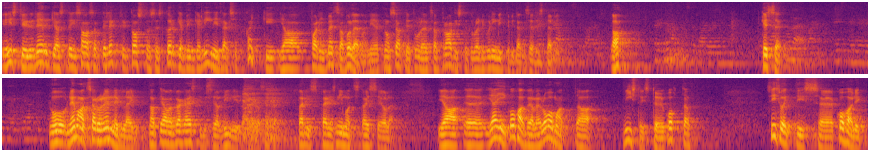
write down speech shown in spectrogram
Eesti Energiast ei saa sealt elektrit osta, sest kõrgepingeliinid läksid katki ja panid metsa põlema, nii et noh, sealt ei tule, sealt traadist ei tule niikuinii mitte midagi sellist läbi. ah? kes see? no nemad seal on ennegi läinud, nad teavad väga hästi, mis seal liinid on, ega seda päris, päris niimoodi seda asja ei ole. ja äh, jäi koha peale loomata viisteist töökohta, siis võttis äh, kohalik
